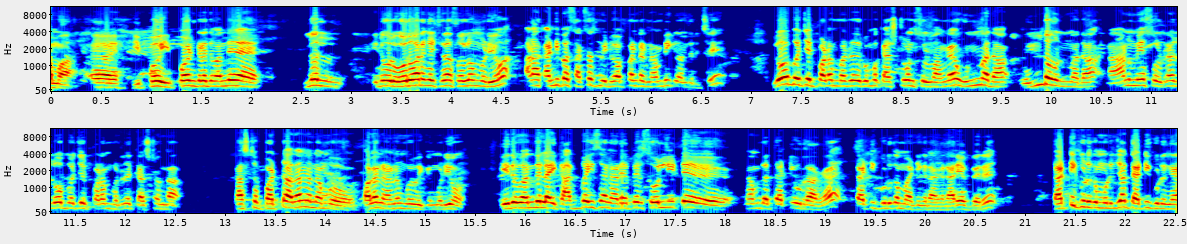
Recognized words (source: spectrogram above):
ஆமா. இப்போ இப்போன்றது வந்து இன்னொரு இன்னொரு ஒரு வாரம் கழிச்சு தான் சொல்ல முடியும். ஆனா கண்டிப்பா சக்சஸ் மீட் வைப்பன்ற நம்பிக்கை வந்துருச்சு. லோ பட்ஜெட் படம் பண்றது ரொம்ப கஷ்டம்னு சொல்லுவாங்க. உண்மைதான். ரொம்ப உண்மைதான். நானுமே சொல்றேன் லோ பட்ஜெட் படம் பண்றது கஷ்டம் தான் கஷ்டப்பட்டாதான் நம்ம பலன் அனுபவிக்க முடியும். இது வந்து லைக் அட்வைஸா நிறைய பேர் சொல்லிட்டு நம்மள தட்டி விடுறாங்க. தட்டி கொடுக்க மாட்டேங்கிறாங்க நிறைய பேர். தட்டி கொடுக்க முடிஞ்சா தட்டி கொடுங்க.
